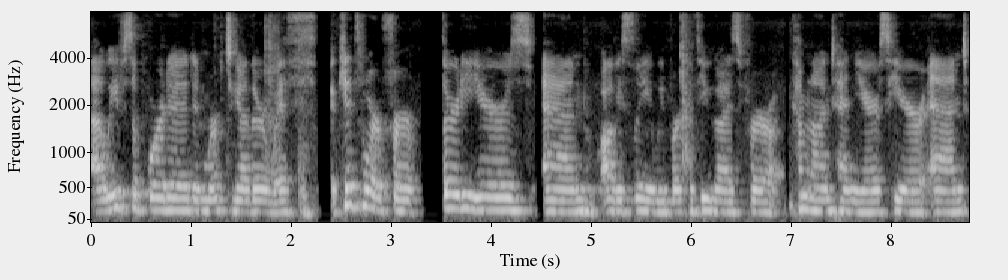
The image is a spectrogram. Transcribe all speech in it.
Uh, we've supported and worked together with Kids Sport for 30 years and obviously we've worked with you guys for coming on 10 years here and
